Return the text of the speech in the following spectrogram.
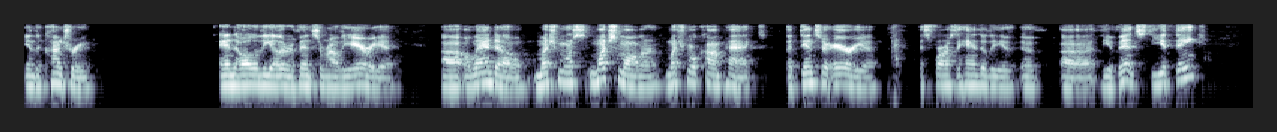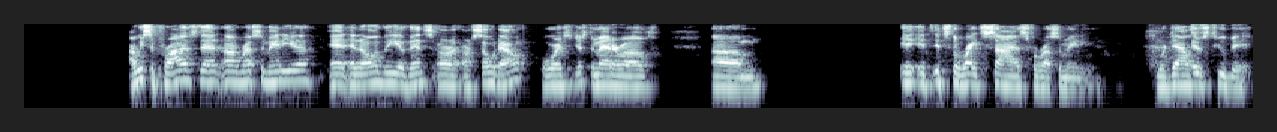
in the country, and all of the other events around the area. Uh, Orlando, much more, much smaller, much more compact, a denser area as far as to handle the uh, the events. Do you think? Are we surprised that uh, WrestleMania and, and all of the events are, are sold out, or is it just a matter of um, it, it- it's the right size for WrestleMania, where Dallas was too big?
